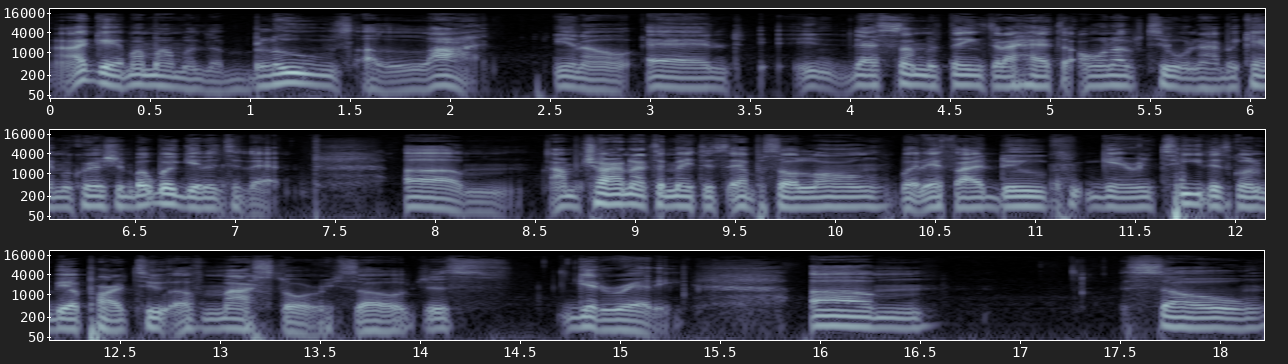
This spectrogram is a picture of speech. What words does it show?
I gave my mama the blues a lot, you know, and that's some of the things that I had to own up to when I became a Christian, but we'll get into that. Um, I'm trying not to make this episode long, but if I do, guarantee there's going to be a part two of my story. So just get ready. Um, so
